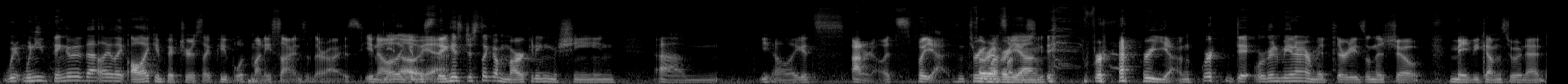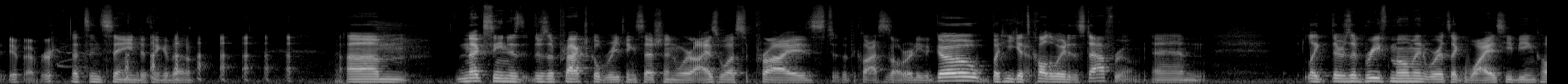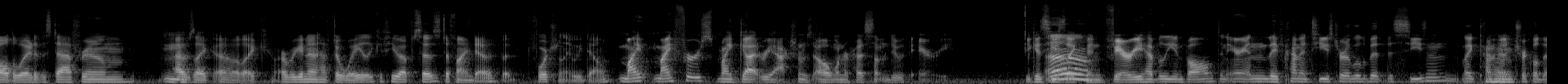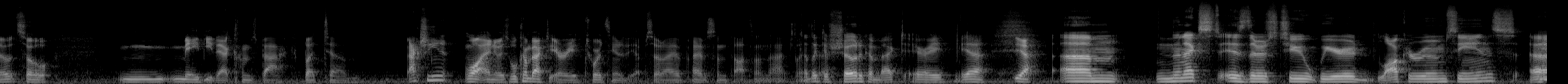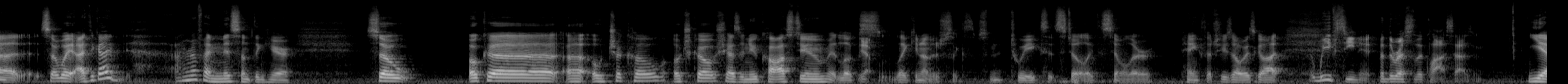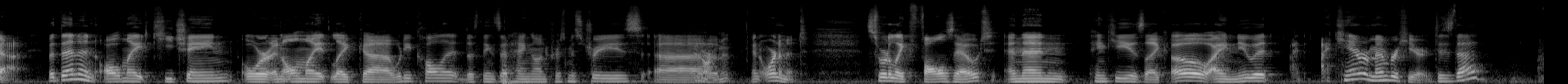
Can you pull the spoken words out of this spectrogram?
When, when you think of it that way, like all I can picture is like people with money signs in their eyes. You know, like oh, this yeah. thing is just like a marketing machine. Um, you know, like it's I don't know. It's but yeah, three Forever months young. this- forever young. We're we're gonna be in our mid thirties when this show maybe comes to an end, if ever. That's insane to think about. Um, next scene is there's a practical briefing session where Aizawa is surprised that the class is all ready to go, but he gets Yeah. called away to the staff room and like there's a brief moment where it's like why is he being called away to the staff room? Mm. I was like, oh, like are we gonna have to wait like a few episodes to find out? But fortunately, we don't. My my first my gut reaction was, oh, I wonder if it has something to do with Eri. Because he's Oh. like been very heavily involved in Eri, and they've kind of teased her a little bit this season, like kind of Mhm. trickled out. So maybe that comes back. But um, actually, well, anyways, we'll come back to Eri towards the end of the episode. I have I have some thoughts on that. But, I'd like uh, the show to come back to Eri. Yeah. yeah, Um, the next is there's two weird locker room scenes. Uh, so wait, I think I, I don't know if I missed something here. So, Oka uh, Ochako Ochako, she has a new costume. It looks like you know there's like some tweaks. It's still like the similar pink that she's always got. we've seen it, but the rest of the class hasn't. Yeah, but then an All Might keychain or an All Might like uh, what do you call it? The things that hang on Christmas trees. Uh, an ornament. An ornament. Sort of like falls out, and then Pinky is like, "Oh, I knew it. I, I can't remember here. Does that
